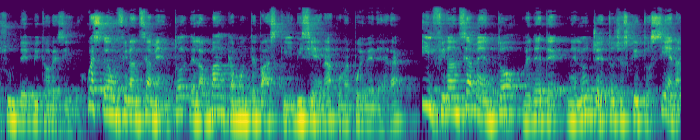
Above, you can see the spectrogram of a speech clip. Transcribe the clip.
sul debito residuo. Questo è un finanziamento della Banca Montepaschi di Siena, come puoi vedere. Il finanziamento, vedete nell'oggetto c'è scritto Siena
